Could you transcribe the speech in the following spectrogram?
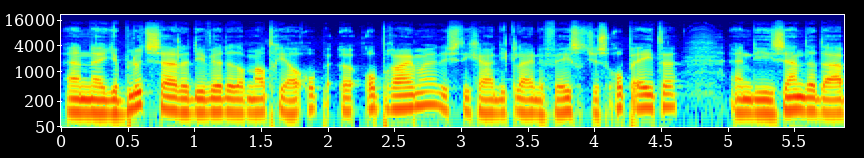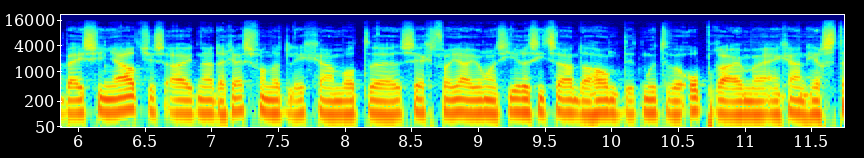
En eh, je bloedcellen, die willen dat materiaal op, opruimen. Dus die gaan die kleine vezeltjes opeten. En die zenden daarbij signaaltjes uit naar de rest van het lichaam. Wat zegt van, ja jongens, hier is iets aan de hand. Dit moeten we opruimen en gaan herstellen.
